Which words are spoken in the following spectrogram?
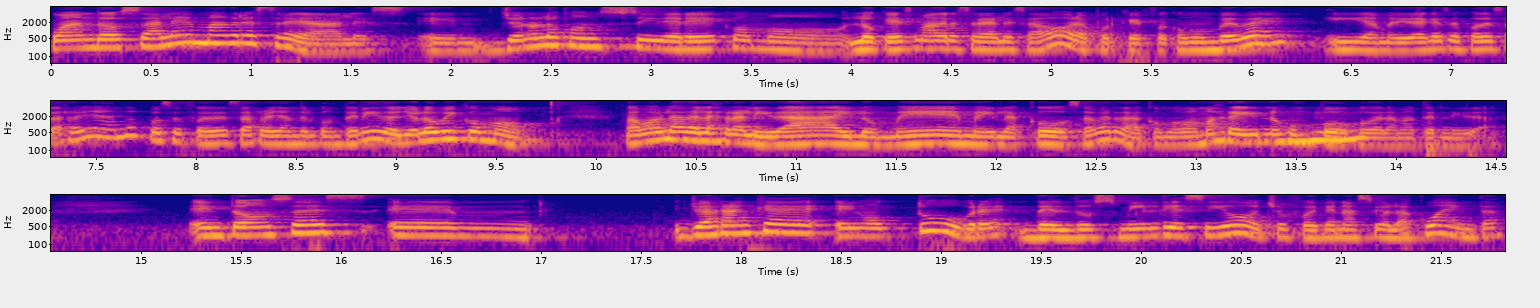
Cuando sale Madres Reales, eh, yo no lo consideré como lo que es Madres Reales ahora, porque fue como un bebé y a medida que se fue desarrollando, pues se fue desarrollando el contenido. Yo lo vi como, vamos a hablar de la realidad y lo meme y la cosa, ¿verdad? Como vamos a reírnos un poco de la maternidad. Entonces, em, yo arranqué en octubre del 2018, fue que nació la cuenta.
